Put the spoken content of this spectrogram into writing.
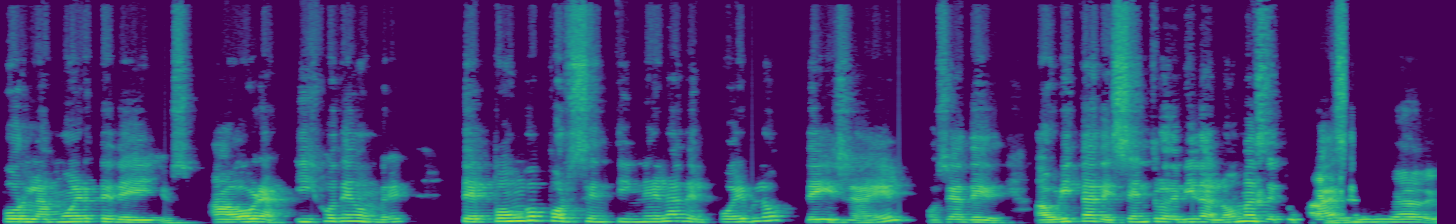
por la muerte de ellos. Ahora, hijo de hombre, te pongo por centinela del pueblo de Israel, o sea, de ahorita de centro de vida Lomas, de tu casa. De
